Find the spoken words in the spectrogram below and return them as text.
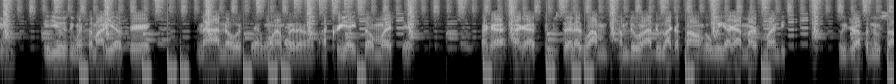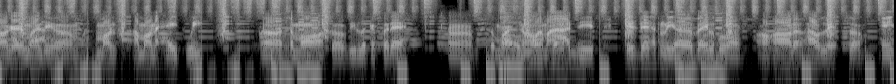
it usually when somebody else heard, it, now I know it's that one. But um, I create so much that I got I got studio stuff. That's why I'm I'm doing. I do like a song a week. I got Murph Monday. We drop a new song every. Monday. Um, I'm on I'm on the eighth week uh, tomorrow, so be looking for that. Um, somewhere Oh, you know on my. IG. It's definitely uh, available on, on all the outlets. So any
